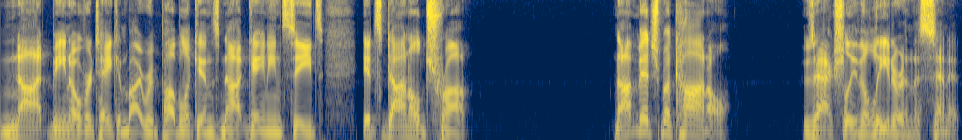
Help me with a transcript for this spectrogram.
not being overtaken by Republicans, not gaining seats, it's Donald Trump, not Mitch McConnell, who's actually the leader in the Senate,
